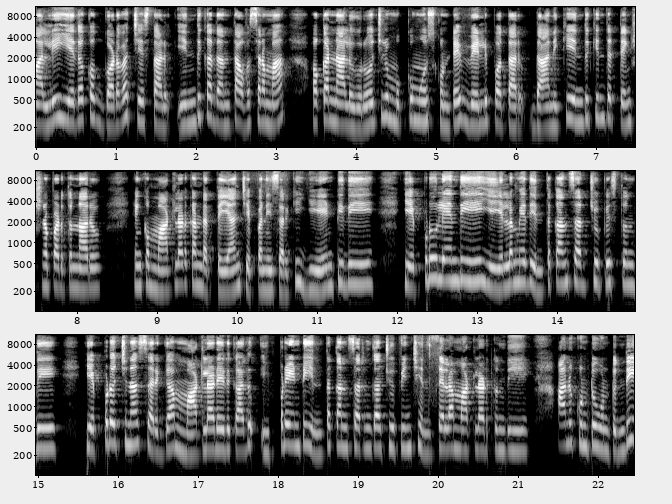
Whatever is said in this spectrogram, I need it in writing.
మళ్ళీ ఏదో ఒక గొడవ చేస్తాడు. ఎందుకు అదంతా అవసరమా? ఒక నాలుగు రోజులు ముక్కు మూసుకుంటే వెళ్ళిపోతారు. దానికి ఎందుకు ఇంత టెన్షన్ పడుతున్నారు? ఇంకా మాట్లాడకండి అత్తయ్య అని చెప్పనేసరికి ఏంటిది? ఎప్పుడూ లేనిది ఏళ్ళ మీద ఇంత కన్సర్న్ చూపిస్తుంది? ఎప్పుడొచ్చినా సరిగ్గా మాట్లాడేది కాదు. ఇప్పుడేంటి ఇంత కన్సర్న్గా చూపించి ఇంత ఎలా మాట్లాడుతుంది? అనుకుంటూ ఉంటుంది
